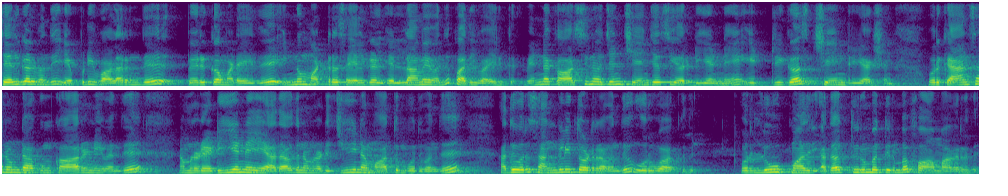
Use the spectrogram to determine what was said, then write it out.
செல்கள் வந்து எப்படி வளர்ந்து பெருக்கமடையுது இன்னும் மற்ற செயல்கள் எல்லாமே வந்து பதிவாயிருக்கு. When a carcinogen changes your DNA it triggers chain reaction ஒரு கேன்சர் உண்டாக்கும் காரணி வந்து நம்மளோட டிஎன்ஏ அதாவது நம்மளோட ஜீனை மாற்றும்போது வந்து அது ஒரு சங்கிலி தொடரை வந்து உருவாக்குது. ஒரு லூப் மாதிரி அதாவது திரும்ப திரும்ப ஃபார்ம் ஆகிறது.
